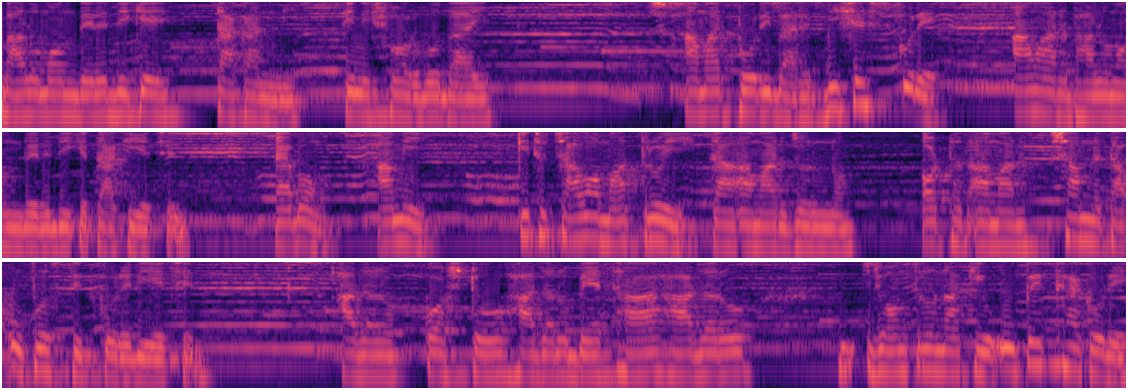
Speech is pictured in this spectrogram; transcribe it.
ভালো মন্দের দিকে তাকাননি, তিনি সর্বদাই আমার পরিবার, বিশেষ করে আমার ভালো মন্দের দিকে তাকিয়েছেন এবং আমি কিছু চাওয়া মাত্রই তা আমার জন্য, অর্থাৎ আমার সামনে তা উপস্থিত করে দিয়েছেন। হাজারো কষ্ট, হাজারো ব্যথা, হাজারো যন্ত্রণাকে উপেক্ষা করে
